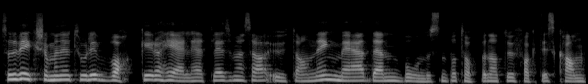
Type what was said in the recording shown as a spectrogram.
Så det virker som en utrolig vakker og helhetlig, som jeg sa, utdanning med den bonusen på toppen at du faktisk kan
